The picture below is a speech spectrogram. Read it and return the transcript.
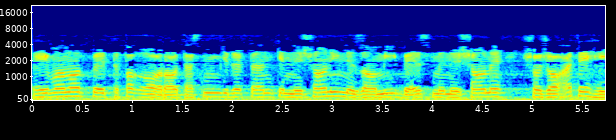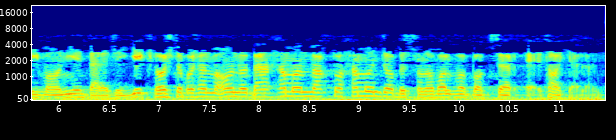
حیوانات به اتفاق آرا تصمیم گرفتند که نشانی نظامی به اسم نشان شجاعت حیوانی درجه یک داشته باشند و آن را در همان وقت و همانجا به سنوبال و باکسر اعطا کردند.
